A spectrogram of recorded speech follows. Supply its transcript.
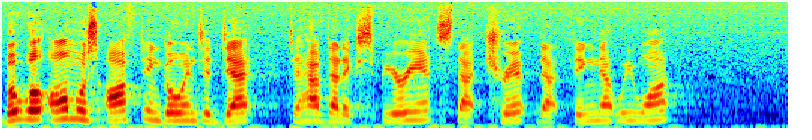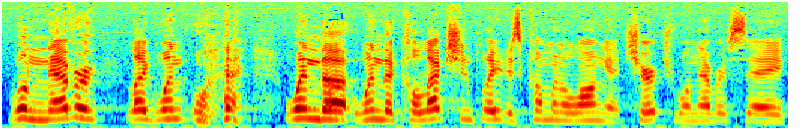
but we'll almost often go into debt to have that experience, that trip, that thing that we want. We'll never like when when the when the collection plate is coming along at church, we'll never say,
